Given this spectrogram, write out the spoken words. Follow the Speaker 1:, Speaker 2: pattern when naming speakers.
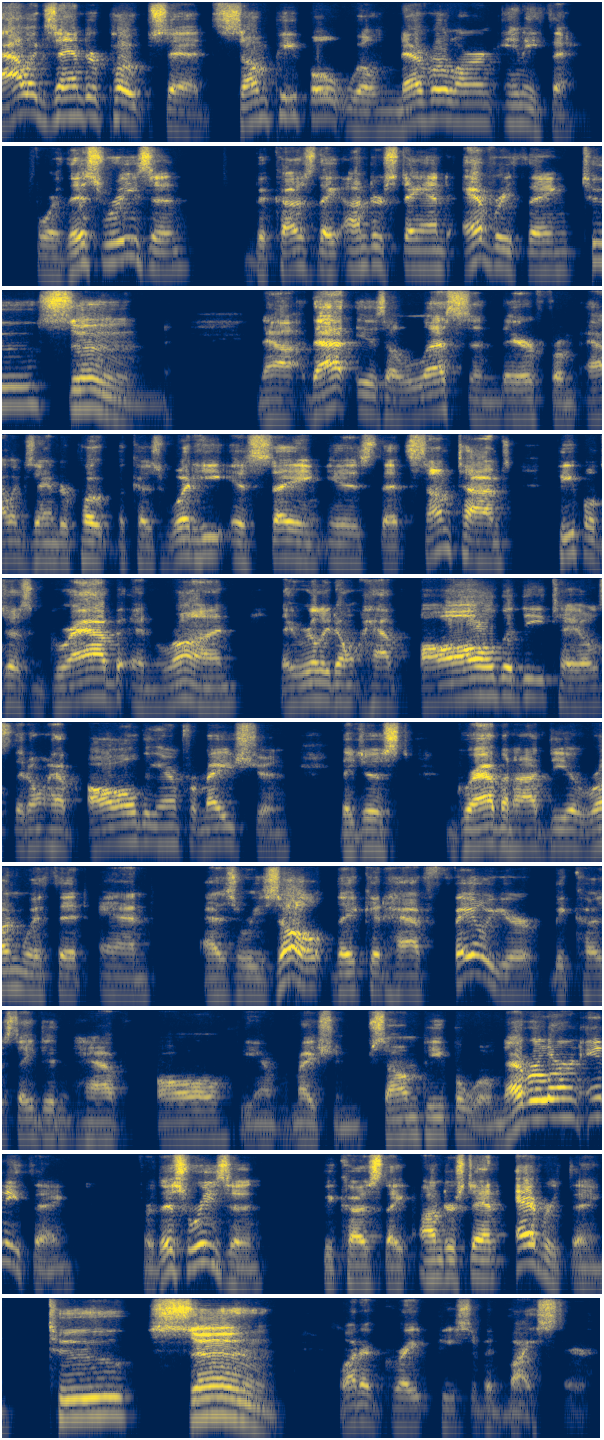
Speaker 1: Alexander Pope said, some people will never learn anything for this reason, because they understand everything too soon. Now, that is a lesson there from Alexander Pope, because what he is saying is that sometimes people just grab and run. They really don't have all the details. They don't have all the information. They just grab an idea, run with it, and as a result, they could have failure because they didn't have all the information. Some people will never learn anything for this reason because they understand everything too soon. What a great piece of advice there.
